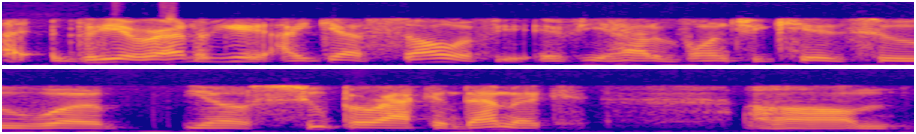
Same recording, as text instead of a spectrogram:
I, theoretically, I guess so. If you if you had a bunch of kids who were you know super academic, um,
